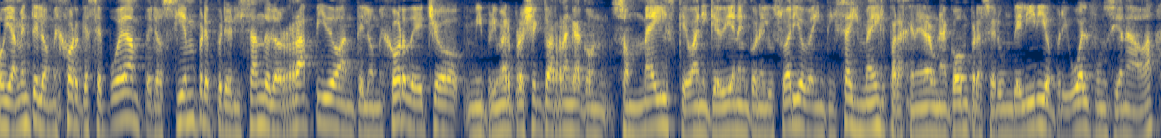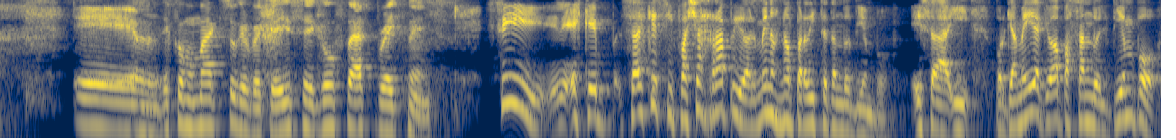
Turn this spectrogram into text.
Obviamente lo mejor que se puedan, pero siempre priorizando lo rápido ante lo mejor. De hecho, mi primer proyecto arranca con. Son mails que van y que vienen con el usuario. 26 mails para generar una compra, hacer un delirio, pero igual funcionaba. Eh, es como Mark Zuckerberg que dice Go fast, break things. Sí, es que, ¿sabes qué? Si fallás rápido, al menos no perdiste tanto tiempo. Esa, y, porque a medida que va pasando el tiempo,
